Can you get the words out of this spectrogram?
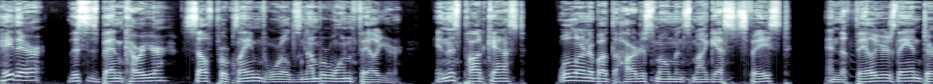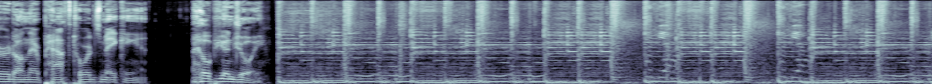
Hey there, this is Ben Currier, self proclaimed world's number one failure. In this podcast, we'll learn about the hardest moments my guests faced and the failures they endured on their path towards making it. I hope you enjoy.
